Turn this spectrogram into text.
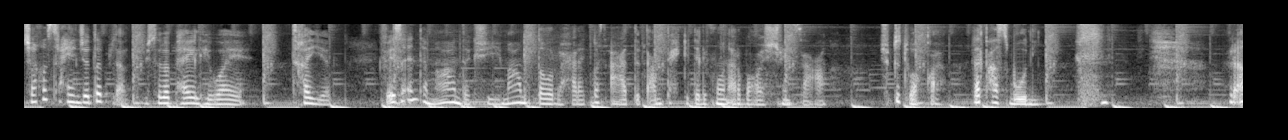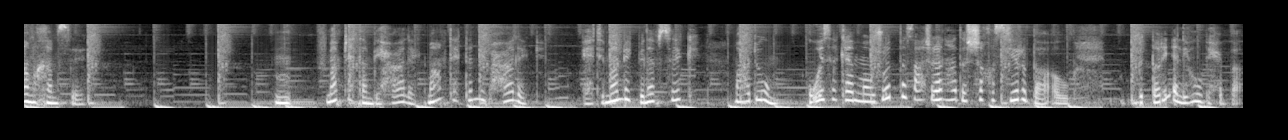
شخص رح ينجذب لك بسبب هاي الهواية. تخيل. فإذا أنت ما عندك شيء ما عم تطور بحالك بس قعدت عم تحكي تليفون 24 ساعة شو بتتوقع؟ لا تعصبوني. رقم خمسة. ما بتهتم بحالك ما عم تهتمي بحالك. اهتمامك بنفسك معدوم. وإذا كان موجود بس عشان هذا الشخص يرضى أو بالطريقة اللي هو بحبها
